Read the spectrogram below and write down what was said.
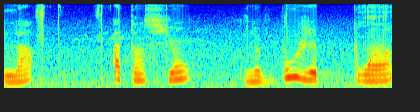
Là, attention, ne bougez point.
